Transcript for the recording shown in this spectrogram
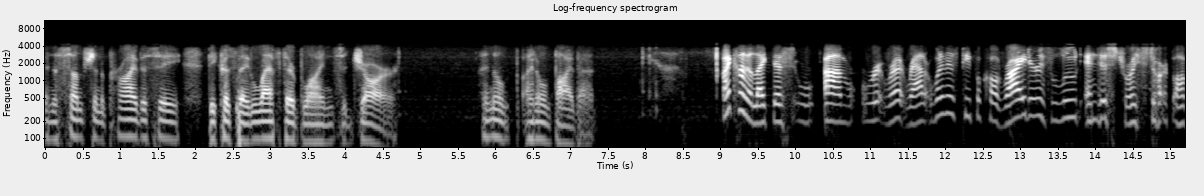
an assumption of privacy because they left their blinds ajar. I don't I don't buy that. I kind of like this. Um, r- r- what are those people called? Riders loot and destroy Starbucks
